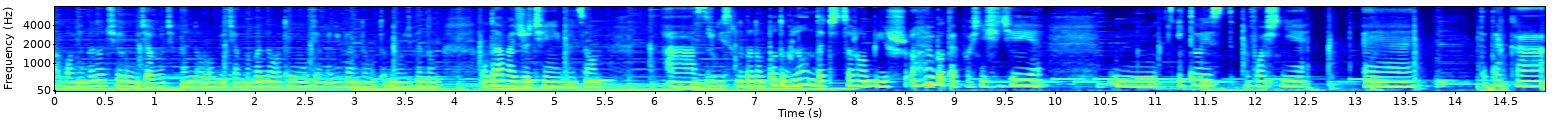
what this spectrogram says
albo nie będą cię lubić, albo cię będą lubić, albo będą o tobie mówić, albo nie będą o tobie mówić, będą udawać, że cię nie widzą, a z drugiej strony będą podglądać, co robisz, bo tak właśnie się dzieje. Mm, I to jest właśnie e, ta taka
